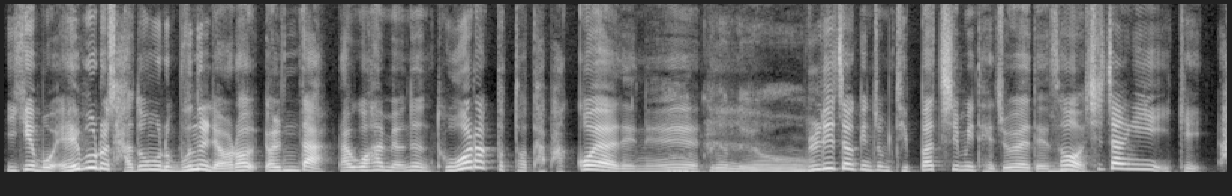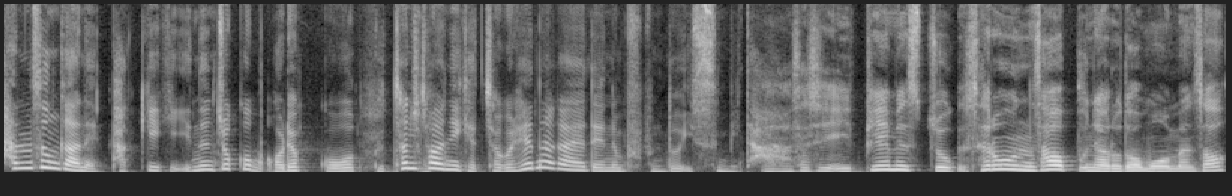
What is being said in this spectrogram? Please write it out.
이게 뭐 앱으로 자동으로 문을 열어 연다라고 하면은 도어락부터 다 바꿔야 되는 아, 그러네요. 물리적인 좀 뒷받침이 돼줘야 돼서 음. 시장이 이렇게 한 순간에 바뀌기는 조금 어렵고 그쵸. 천천히 개척을 해나가야 되는 부분도 있습니다. 아, 사실 이 PMS 쪽 새로운 사업 분야로 넘어오면서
